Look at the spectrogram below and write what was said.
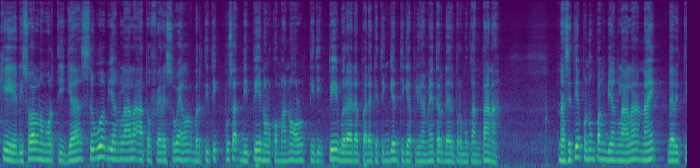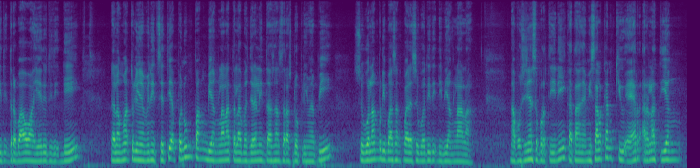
Oke, di soal nomor 3, sebuah biang lala atau Ferris wheel bertitik pusat di P 0,0, titik P berada pada ketinggian 35 meter dari permukaan tanah. Nah, setiap penumpang biang lala naik dari titik terbawah yaitu titik D dalam waktu 5 menit. Setiap penumpang biang lala telah berjalan lintasan 125 pi, sebuah lampu dipasang pada sebuah titik di biang lala. Nah, posisinya seperti ini, katanya misalkan QR adalah tiang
